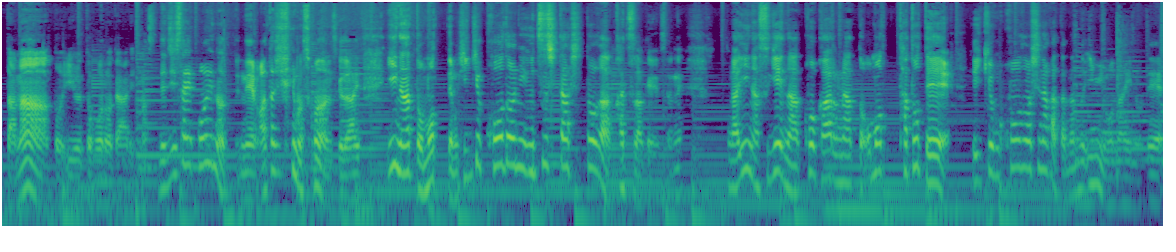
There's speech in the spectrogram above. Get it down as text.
ったなというところであります。で、実際こういうのってね、私にもそうなんですけど、いいなと思っても、結局行動に移した人が勝つわけですよね。がいいな、すげえな、効果あるなと思ったとて、結局行動しなかったら何の意味もないので、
